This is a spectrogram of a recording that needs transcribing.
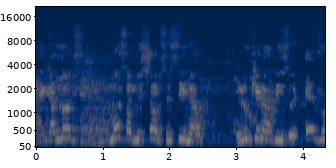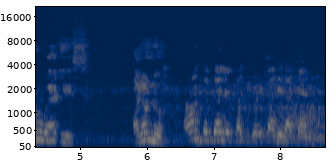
I cannot, most of the shops you see now, looking at this way, everywhere is, I don't know. I want to tell you categorically that um,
